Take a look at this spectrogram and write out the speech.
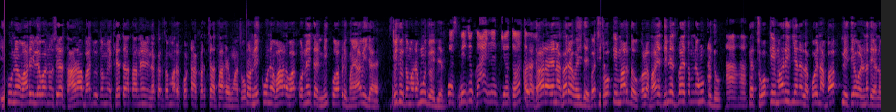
ઈકુને વારી લેવાનો છે ધારા બાજુ તમે ખેંચાતા નહીં નકર તમારે ખોટા ખર્ચા થાય હું છોકરો. નીકુ ને વાળ વાકો નહીં થાય નીકુ આપડી ભાઈ આવી જાય. બીજું તમારે શું જોઈ બેન? બસ બીજું કઈ નથી જોતો અને ધારા એના ઘરે વહી જાય. પછી ચોકી માર દઉં. ઓલા ભાઈ દિનેશભાઈ તમને શું કીધું? હા હા. કે ચોકી મારી દે ને એટલે કોઈના બાપની તેવડ નથી. અને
